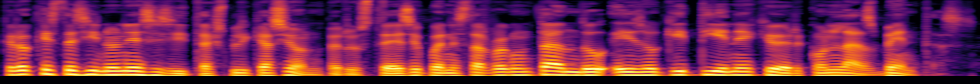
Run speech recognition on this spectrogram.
Creo que este sí no necesita explicación, pero ustedes se pueden estar preguntando, ¿eso qué tiene que ver con las ventas?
